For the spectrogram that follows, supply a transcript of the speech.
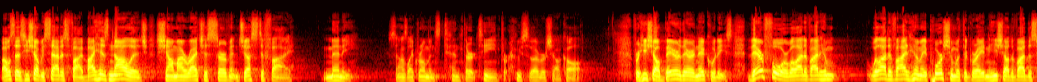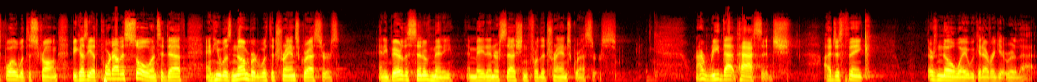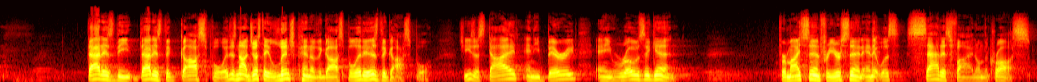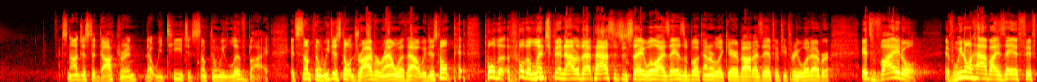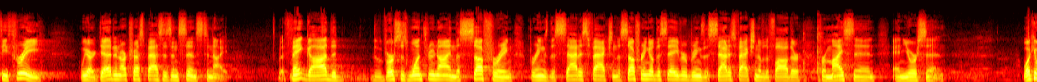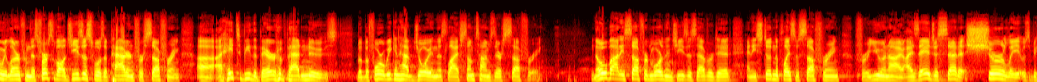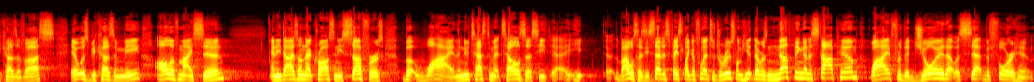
Bible says, He shall be satisfied. By his knowledge shall my righteous servant justify many. Sounds like Romans 10 13, for whosoever shall call. For he shall bear their iniquities. Therefore will I divide him will I divide him a portion with the great, and he shall divide the spoil with the strong, because he hath poured out his soul unto death, and he was numbered with the transgressors. And he bare the sin of many, and made intercession for the transgressors. When I read that passage, I just think there's no way we could ever get rid of that. That is the, that is the gospel. It is not just a linchpin of the gospel, it is the gospel. Jesus died and he buried and he rose again for my sin, for your sin, and it was satisfied on the cross. It's not just a doctrine that we teach, it's something we live by. It's something we just don't drive around without. We just don't pull the, pull the linchpin out of that passage and say, well, Isaiah's a book I don't really care about, Isaiah 53, whatever. It's vital if we don't have Isaiah 53, we are dead in our trespasses and sins tonight. But thank God the, the verses 1 through 9, the suffering brings the satisfaction. The suffering of the Savior brings the satisfaction of the Father for my sin and your sin. What can we learn from this? First of all, Jesus was a pattern for suffering. Uh, I hate to be the bearer of bad news, but before we can have joy in this life, sometimes there's suffering. Nobody suffered more than Jesus ever did, and he stood in the place of suffering for you and I. Isaiah just said it. Surely it was because of us, it was because of me, all of my sin. And he dies on that cross and he suffers. But why? The New Testament tells us he, uh, he the Bible says he set his face like a flint to Jerusalem. He, there was nothing going to stop him. Why? For the joy that was set before him.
